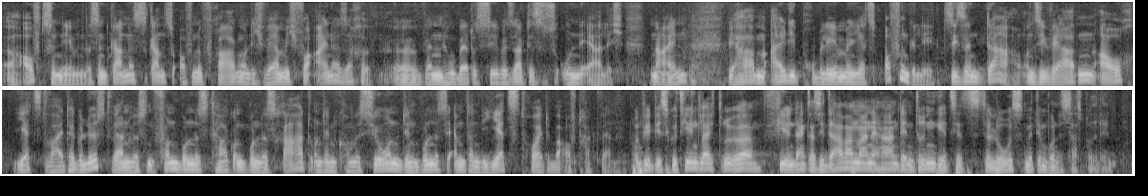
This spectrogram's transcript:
äh, aufzunehmen? Das sind ganz, ganz offene Fragen. Und ich wehre mich vor einer Sache, äh, wenn Hubertus Sebel sagt, es ist unehrlich. Nein, wir haben all die Probleme jetzt offengelegt. Sie sind da und sie werden auch jetzt weiter gelöst werden müssen von Bundestag und Bundesrat und den Kommissionen, den Bundesämtern, die jetzt heute beauftragt werden. Und wir diskutieren gleich drüber. Vielen Dank, dass Sie da waren, meine Herren, denn drin geht es jetzt los mit dem Bundestagspräsidenten.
